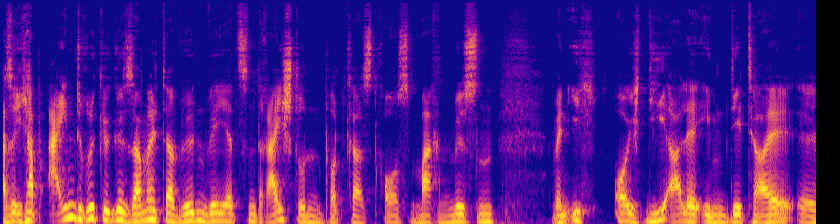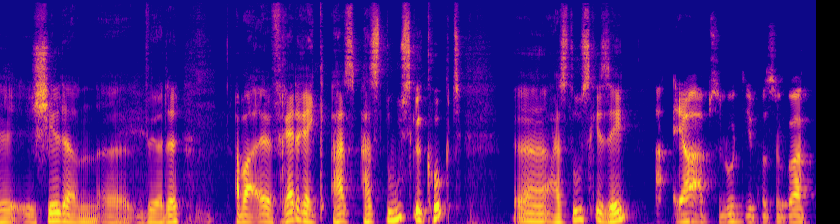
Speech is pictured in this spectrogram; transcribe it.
Also ich habe Eindrücke gesammelt, da würden wir jetzt einen drei Stunden-Podcast draus machen müssen, wenn ich euch die alle im Detail äh, schildern äh, würde. Aber äh, Frederik, hast, hast du es geguckt? Äh, hast du es gesehen? Ja, absolut. Ich habe sogar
